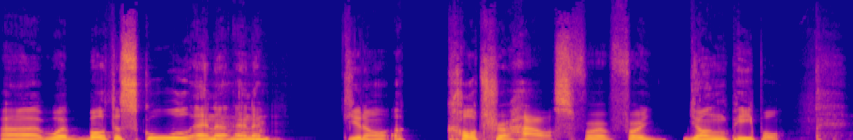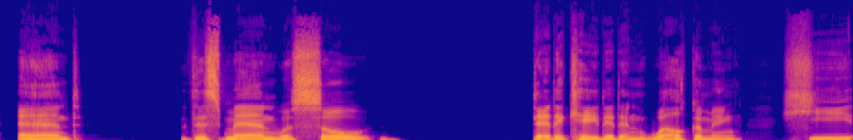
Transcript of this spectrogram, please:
uh, both a school and a, mm-hmm. and a, mm-hmm. you know, a culture house for for young people. And this man was so dedicated and welcoming. He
